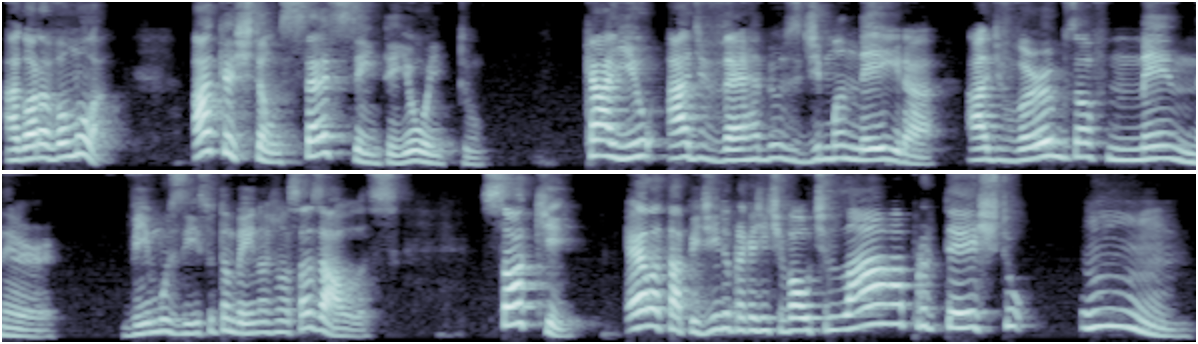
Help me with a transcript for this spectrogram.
Agora vamos lá. A questão 68 caiu advérbios de maneira, adverbs of manner. Vimos isso também nas nossas aulas. Só que ela está pedindo para que a gente volte lá para o texto 1.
